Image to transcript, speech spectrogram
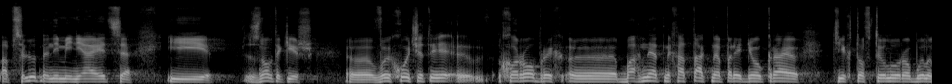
абсолютно не міняється. І знов таки ж. Е, Ви хочете е, хоробрих е, багнетних атак на переднього краю, ті, хто в тилу робили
